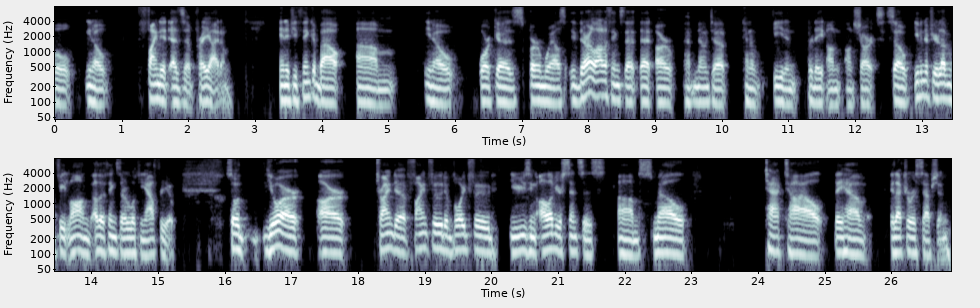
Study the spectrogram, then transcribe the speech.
will, you know, find it as a prey item. And if you think about, um, you know, orcas, sperm whales. There are a lot of things that that are have known to kind of feed and predate on on sharks. So even if you're 11 feet long, other things are looking out for you. So you are are trying to find food, avoid food. You're using all of your senses, um, smell, tactile. They have electroreception.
